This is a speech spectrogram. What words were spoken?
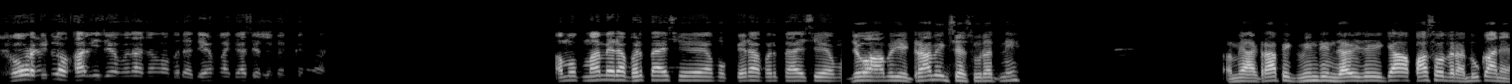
રોડ કેટલો ખાલી છે વરાછામાં બધા જેમાં જશે લગ્ન કરવા. અમુક મામેરા ભરતા છે અમુક પેરા ભરતા છે જો આ બધી ટ્રાફિક છે સુરતની અમે આ ટ્રાફિક વિંધીને જાવી જવી ક્યાં પાસોદરા દુકાને?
